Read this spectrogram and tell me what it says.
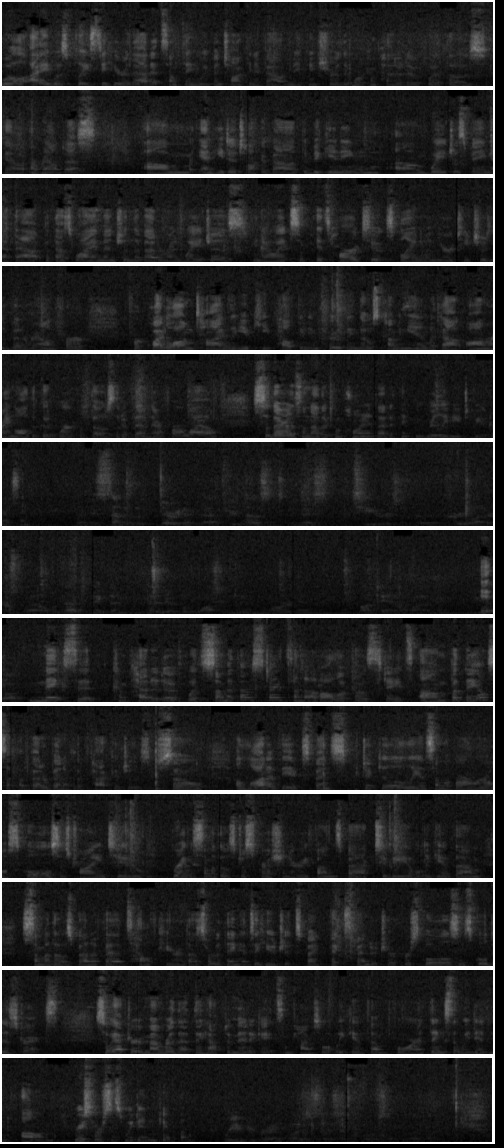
Well, I was pleased to hear that. It's something we've been talking about, making sure that we're competitive with those uh, around us. Um, and he did talk about the beginning um, wages being at that, but that's why I mentioned the veteran wages. You know, it's it's hard to explain when your teachers have been around for for quite a long time that you keep helping improving those coming in without honoring all the good work of those that have been there for a while. So there is another component that I think we really need to be addressing three thousand to the next tiers of the career ladder as well. Would that make them competitive with Washington, Oregon, Montana, Wyoming, It Utah? Makes it competitive with some of those states and not all of those states. Um, but they also have better benefit packages. So a lot of the expense, particularly in some of our rural schools, is trying to bring some of those discretionary funds back to be able to give them some of those benefits, health care, that sort of thing. It's a huge expen- expenditure for schools and school districts. So we have to remember that they have to mitigate sometimes what we give them for things that we didn't, um, resources we didn't give them. Will you be bringing legislation for something like that?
